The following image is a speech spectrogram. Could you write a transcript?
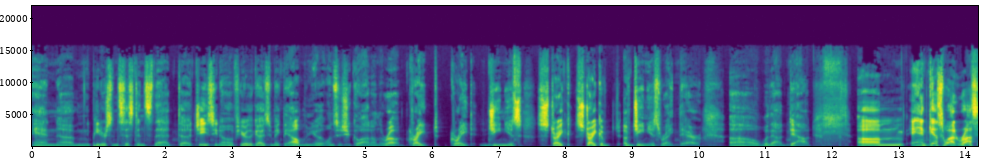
and um, Peter's insistence that, uh, geez, you know, if you're the guys who make the album, you're the ones who should go out on the road. Great great genius. Strike strike of, of genius right there uh, without doubt. Um, and guess what? Russ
